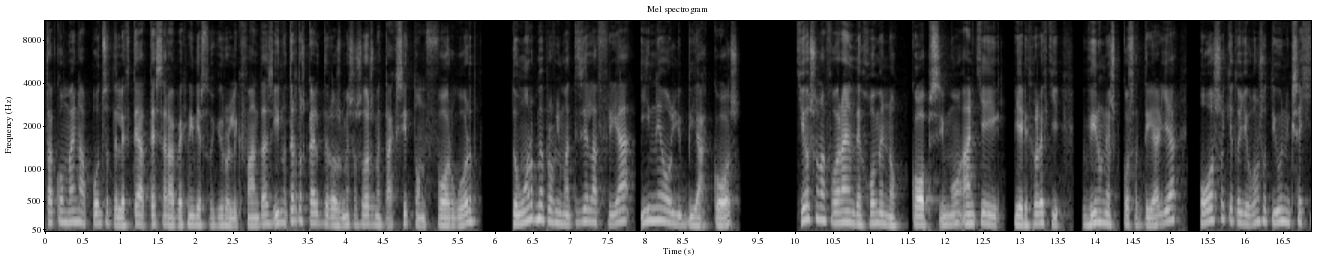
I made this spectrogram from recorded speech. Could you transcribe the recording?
17,1 πόντους στα τελευταία 4 παιχνίδια στο EuroLeague Fantasy. Είναι ο τέταρτος καλύτερος μέσος όρος μεταξύ των forward. Το μόνο που με προβληματίζει ελαφριά είναι ο Ολυμπιακός. Και όσον αφορά ενδεχόμενο κόψιμο, αν και οι Ερυθρόλευκοι δίνουν σκορ στα τριάρια, όσο και το γεγονός ότι η Unix έχει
